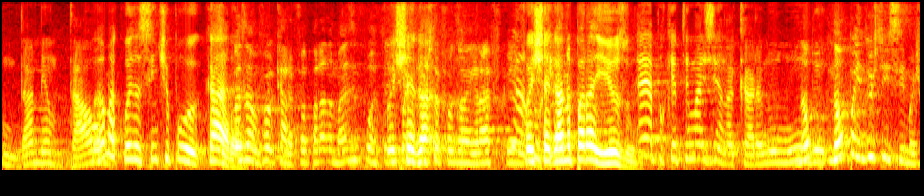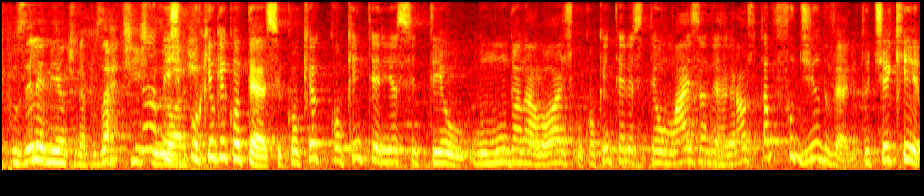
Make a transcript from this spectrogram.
Fundamental. É uma coisa assim, tipo, cara, Coisa, foi, cara, foi a parada mais importante Foi pra chegar- indústria fonográfica. foi chegar no paraíso. É, porque tu imagina, cara, no mundo. Não, não pra indústria em si, mas pros elementos, né? Pros artistas, Não, eu bicho, acho. porque o que acontece? Qualquer, qualquer interesse teu no mundo analógico, qualquer interesse teu mais underground, tu tava fudido, velho. Tu tinha que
